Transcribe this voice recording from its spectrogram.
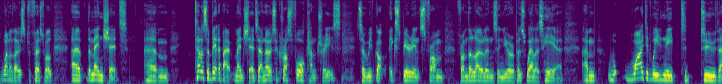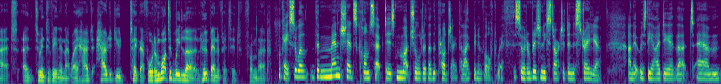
one of those first of all. Uh, the men's sheds. Um, tell us a bit about men's sheds. I know it's across four countries, so we've got experience from from the lowlands in Europe as well as here. Um, w- why did we need to do that uh, to intervene in that way? How d- how did you take that forward, and what did we learn? Who benefited from that? Okay, so well, the Men Sheds concept is much older than the project that I've been involved with. So it originally started in Australia, and it was the idea that. Um,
